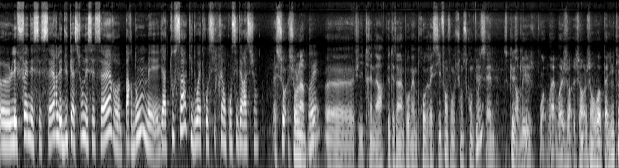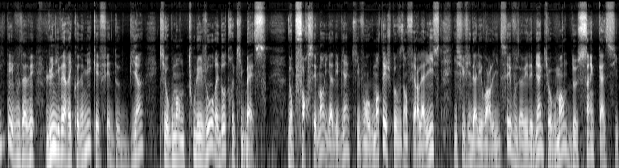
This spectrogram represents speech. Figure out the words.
euh, les faits nécessaires, l'éducation nécessaire, pardon, mais il y a tout ça qui doit être aussi pris en considération. Sur, l'impôt, euh, Philippe Trainard, peut-être un impôt même progressif en fonction de ce qu'on mmh. possède. que, moi, moi j'en vois pas l'utilité. Vous avez l'univers économique est fait de biens qui augmentent tous les jours et d'autres qui baissent. Donc forcément, il y a des biens qui vont augmenter. Je peux vous en faire la liste. Il suffit d'aller voir l'INSEE. Vous avez des biens qui augmentent de 5 à 6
